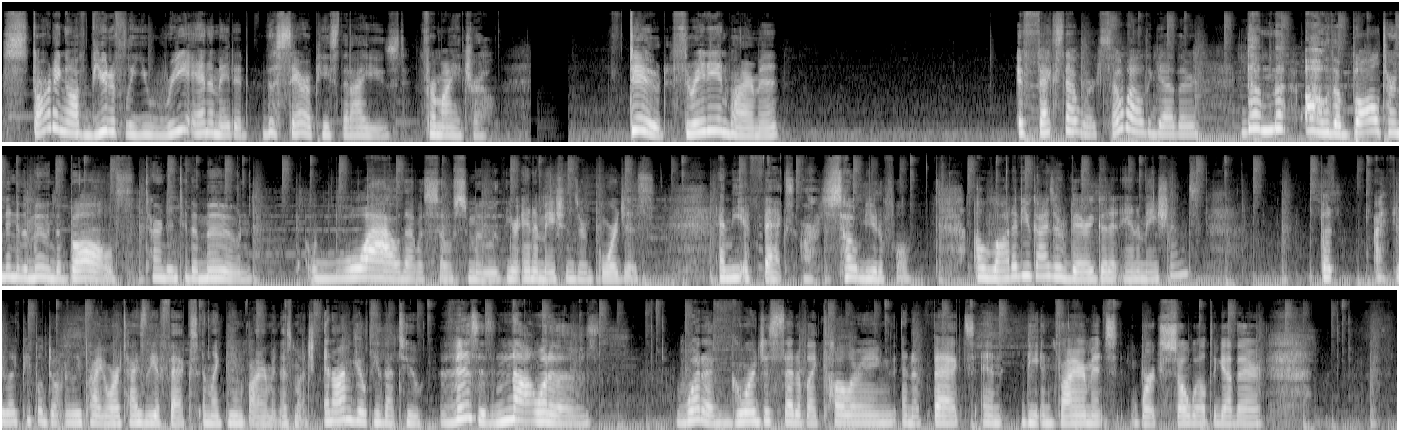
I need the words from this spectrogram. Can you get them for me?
Starting off beautifully, you reanimated the Sarah piece that I used for my intro. Dude, 3D environment. Effects that work so well together. The oh, the ball turned into the moon. The balls turned into the moon. Wow, that was so smooth. Your animations are gorgeous. And the effects are so beautiful. A lot of you guys are very good at animations, but I feel like people don't really prioritize the effects and like the environment as much. And I'm guilty of that too. This is not one of those. What a gorgeous set of like coloring and effects and the environments work so well together.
